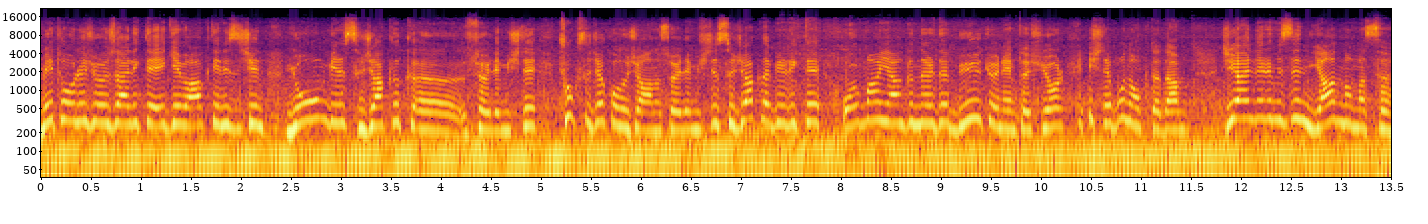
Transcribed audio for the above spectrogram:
Meteoroloji özellikle Ege ve Akdeniz için yoğun bir sıcaklık e, söylemişti. Çok sıcak olacağını söylemişti. Sıcakla birlikte orman yangınları da büyük önem taşıyor. İşte bu noktada ciğerlerimizin yanmaması,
